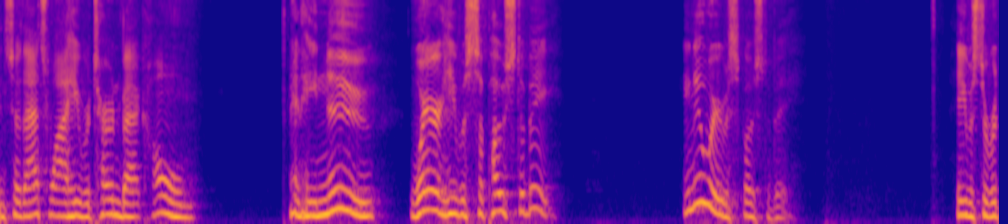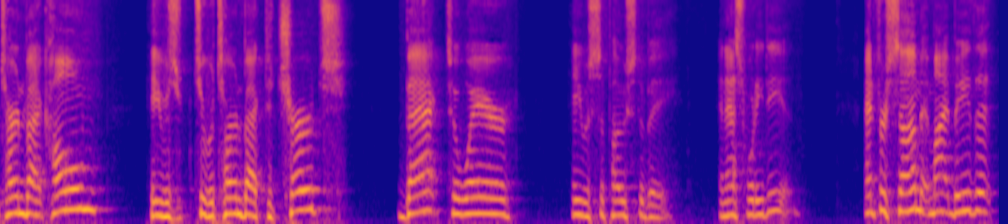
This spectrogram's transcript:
and so that's why he returned back home. And he knew where he was supposed to be. He knew where he was supposed to be. He was to return back home. He was to return back to church, back to where he was supposed to be. And that's what he did. And for some, it might be that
